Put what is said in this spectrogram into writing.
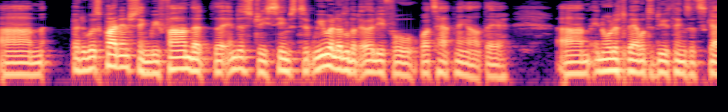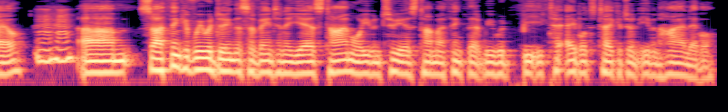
Um, but it was quite interesting. We found that the industry seems to we were a little bit early for what's happening out there. Um, in order to be able to do things at scale. Mm-hmm. Um, so I think if we were doing this event in a year's time or even two years' time, I think that we would be t- able to take it to an even higher level.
